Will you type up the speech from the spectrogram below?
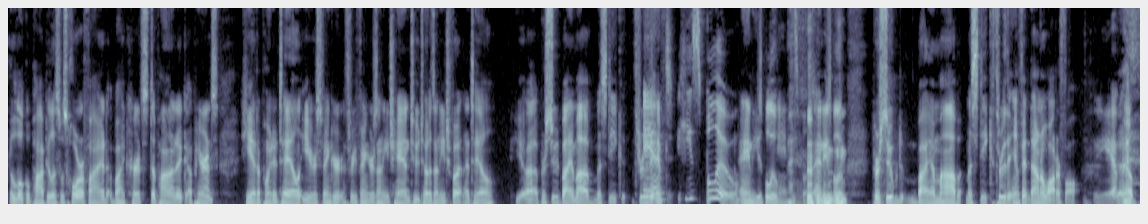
The local populace was horrified by Kurt's despotic appearance. He had a pointed tail, ears, finger, three fingers on each hand, two toes on each foot, and a tail. He, uh, pursued by a mob, Mystique threw the And inf- he's blue. and he's blue. And he's blue. and he's blue. Pursued by a mob, Mystique threw the infant down a waterfall. yep.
